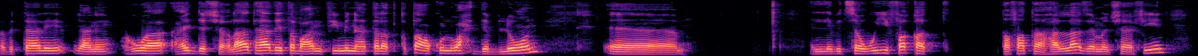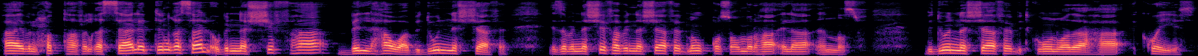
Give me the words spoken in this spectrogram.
فبالتالي يعني هو عدة شغلات. هذه طبعا في منها ثلاث قطع وكل واحدة بلون آه اللي بتسويه فقط طفتها هلأ زي ما شايفين. هاي بنحطها في الغسالة بتنغسل وبنشفها بالهواء بدون نشافة. إذا بنشفها بالنشافة بننقص عمرها إلى النصف. بدون نشافة بتكون وضعها كويس.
